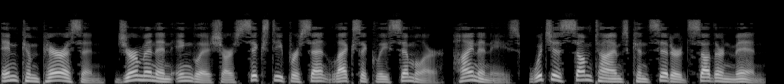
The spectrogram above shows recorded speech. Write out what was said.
In comparison, German and English are 60% lexically similar. Hainanese, which is sometimes considered Southern Min,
